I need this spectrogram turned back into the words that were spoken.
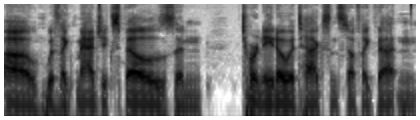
uh, with like magic spells and tornado attacks and stuff like that, and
